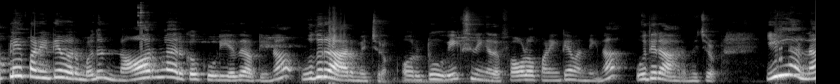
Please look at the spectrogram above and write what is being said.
அப்ளை பண்ணிகிட்டே வரும்போது நார்மலாக இருக்கக்கூடியது அப்படின்னா உதிர ஆரம்பிச்சிடும் ஒரு டூ வீக்ஸ் நீங்கள் அதை ஃபாலோ பண்ணிக்கிட்டே வந்தீங்கன்னா உதிர ஆரம்பிச்சிடும் இல்லைன்னா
